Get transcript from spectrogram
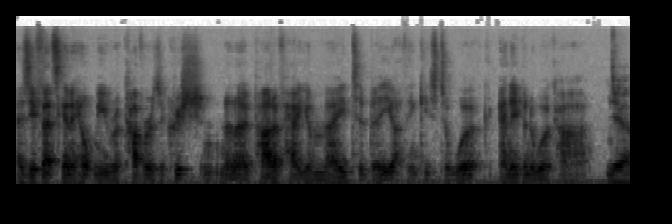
as if that's going to help me recover as a Christian. No, no. Part of how you're made to be, I think, is to work and even to work hard. Yeah.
